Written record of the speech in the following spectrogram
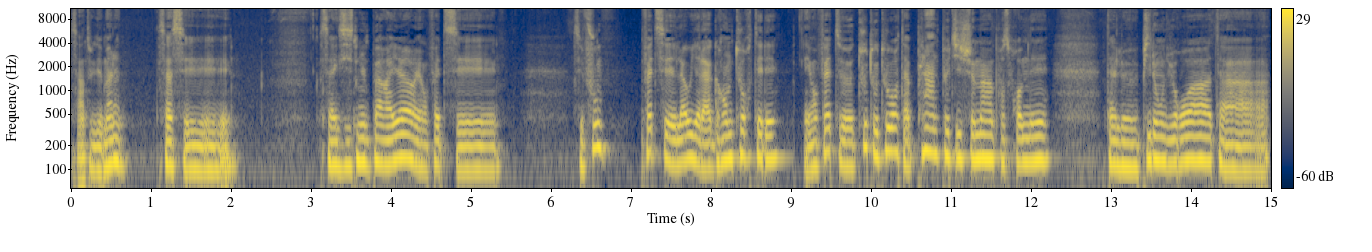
C'est un truc de malade. Ça, c'est. Ça existe nulle part ailleurs, et en fait, c'est. C'est fou. En fait, c'est là où il y a la grande tour télé. Et en fait, euh, tout autour, t'as plein de petits chemins pour se promener. T'as le pilon du roi, t'as.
